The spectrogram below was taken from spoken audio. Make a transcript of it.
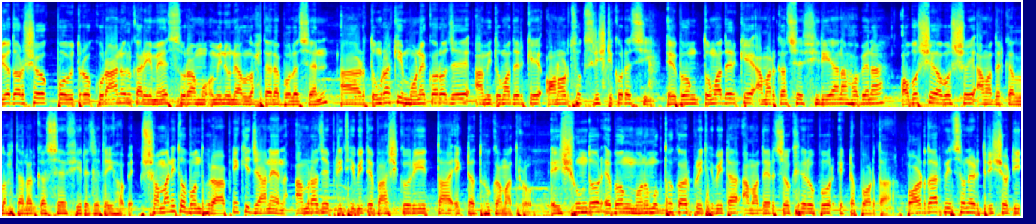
প্রিয় দর্শক, পবিত্র কুরআনুল কারিমে সুরা মুমিনুনে আল্লাহ তাআলা বলেছেন, আর তোমরা কি মনে করো যে আমি তোমাদেরকে অনর্থক সৃষ্টি করেছি এবং তোমাদেরকে আমার কাছে ফিরিয়ে আনা হবে না? অবশ্যই অবশ্যই আমাদেরকে আল্লাহ তাআলার কাছে ফিরে যেতেই হবে। সম্মানিত বন্ধুরা, আপনি কি জানেন আমরা যে পৃথিবীতে বাস করি তা একটা ধোঁকা মাত্র? এই সুন্দর এবং মনোমুগ্ধকর পৃথিবীটা আমাদের চোখের উপর একটা পর্দা। পর্দার পিছনের দৃশ্যটি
